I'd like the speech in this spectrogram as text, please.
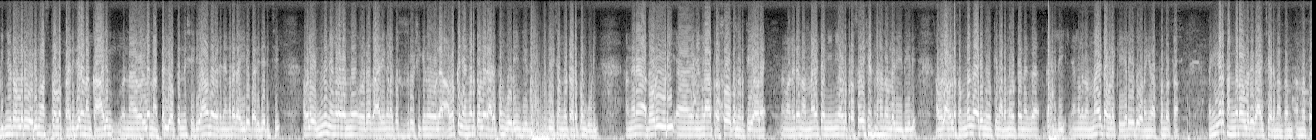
പിന്നീടുള്ളൊരു ഒരു മാസത്തോളം പരിചരണം കാലും അവളുടെ നട്ടെല്ലും ഒക്കെ ഒന്ന് ശരിയാവുന്നവരെ ഞങ്ങളുടെ കയ്യിൽ പരിചരിച്ച് അവളെ എന്നും ഞങ്ങൾ വന്ന് ഓരോ കാര്യങ്ങളൊക്കെ ശുശ്രൂഷിക്കുന്ന പോലെ അവൾക്ക് ഞങ്ങളുടെ ഒരു അടുപ്പം കൂടുകയും ചെയ്തു. തിരിച്ച് അങ്ങോട്ട് അടുപ്പം കൂടി. അങ്ങനെ അതോടുകൂടി ഞങ്ങൾ ആ പ്രസവമൊക്കെ നിർത്തി അവളെ. വളരെ നന്നായിട്ട് തന്നെ ഇനി അവൾ പ്രസവിക്കേണ്ട എന്നുള്ള രീതിയിൽ അവൾ അവളുടെ സ്വന്തം കാര്യം നോക്കി നടന്നോട്ടെ എന്നൊക്കെ കരുതി ഞങ്ങൾ നന്നായിട്ട് അവളെ കെയർ ചെയ്ത് തുടങ്ങിയത് അപ്പം തൊട്ടാ. ഭയങ്കര സങ്കടമുള്ളൊരു കാഴ്ചയായിരുന്നു അന്നത്തെ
